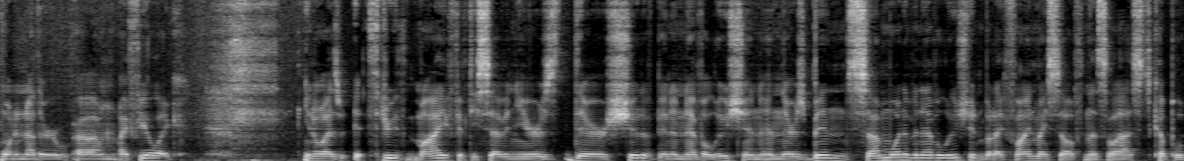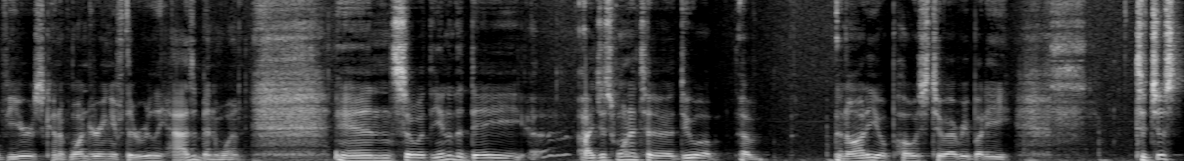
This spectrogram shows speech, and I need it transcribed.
one another. Um, I feel like you know, as it, through my 57 years, there should have been an evolution, and there's been somewhat of an evolution, but I find myself in this last couple of years kind of wondering if there really has been one. And so at the end of the day, uh, I just wanted to do a, a an audio post to everybody to just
